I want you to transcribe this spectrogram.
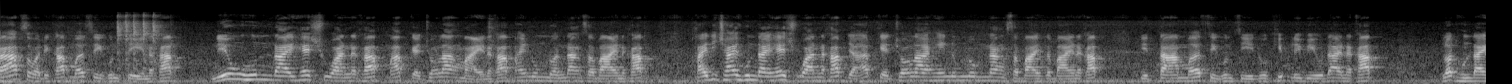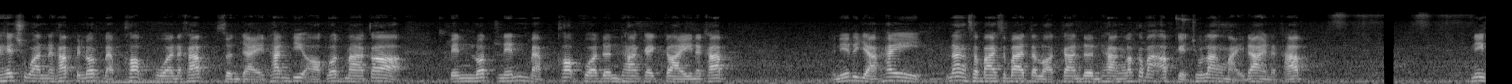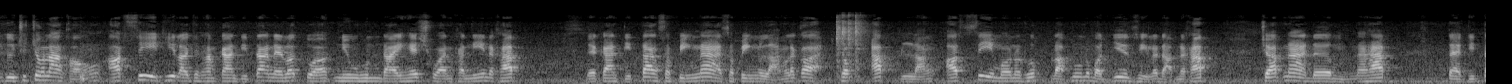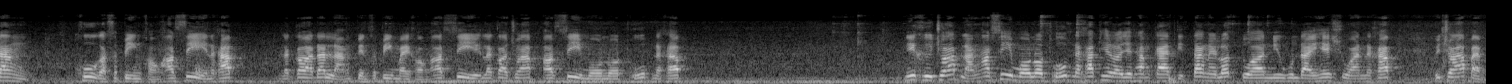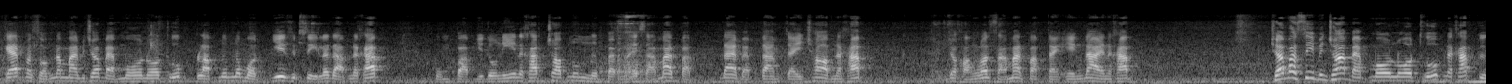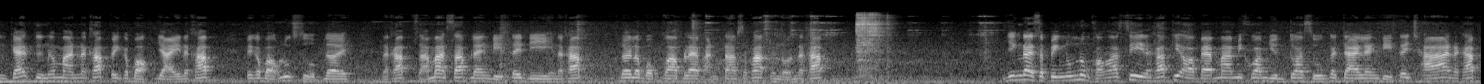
ครับ สวัสดีครับเมอร์สี่คุณสี่นะครับ New Hyundai H1 นะครับมาอัปเกรดช่วงล่างใหม่นะครับ ให้นุ่มนวลนั่งสบายนะครับ ใครที่ใช้ Hyundai H1 นะครับ อย่าอัปเกรดช่วงล่างให้นุ่มๆนั่งสบายๆนะครับ ติดตามเมอร์สี่คุณสี่ดูคลิปรีวิวได้นะครับ รถ Hyundai H1 นะครับ เป็นรถแบบครอบครัวนะครับ ส่วนใหญ่ท่านที่ออกรถมาก็เป็นรถเน้นแบบครอบครัวเดินทางไกลๆนะครับ อันนี้เราอยากให้นั่งสบายๆตลอดการเดินทาง แล้วก็มาอัปเกรดช่วงล่างใหม่ได้นะครับ นี่คือชุดช่วงล่างของ o d ซี่ที่เราจะทำการติดตั้งในรถตัว New Hyundai H1 คันนี้นะครับในการติดตั้งสปริงหน้าสปริงหลัง แล้วก็ช็อคอัพหลัง o d ซี่โมโนทูปปรับนุ่มทั้งหมด 24 ระดับนะครับช็อคหน้าเดิมนะครับ แต่ติดตั้งคู่กับสปริงของ o d ซี่นะครับ แล้วก็ด้านหลังเปลี่ยนสปริงใหม่ของ o d ซี่แล้วก็ช็อคอัพ o d ซี่โมโนทูปนะครับนี่คือช็อคอัพหลัง o d ซี่โมโนทูปนะครับที่เราจะทำการติดตั้งในรถตัว New Hyundai H1 นะครับ เป็นช็อคอัพแบบแก๊สผสมน้ำมันเป็นช็อคแบบโมโนทูปปรับนุ่มทั้งหมด 24 ระดับนะครับปุ่มปรับอยู่ตรงนี้นะครับ ชอบนุ่มหนึบแบบไหนสามารถปรับได้แบบตามใจชอบนะครับ เจ้าของรถสามารถปรับแต่งเองได้นะครับชอคอัพซี่เป็นชอคแบบโมโนทูปนะครับกึ่งแก๊สกึ่งน้ำมันนะครับ เป็นกระบอกใหญ่นะครับ เป็นกระบอกลูกสูบเลยนะครับ สามารถซับแรงดีดได้ดีนะครับ โดยระบบวาล์วแปรผันตามสภาพถนนนะครับ ยิ่งได้สปริงนุ่มๆของออสซี่นะครับที่ออกแบบมามีความหยุ่นตัวสูงกระจายแรงดีดได้ช้านะครับ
